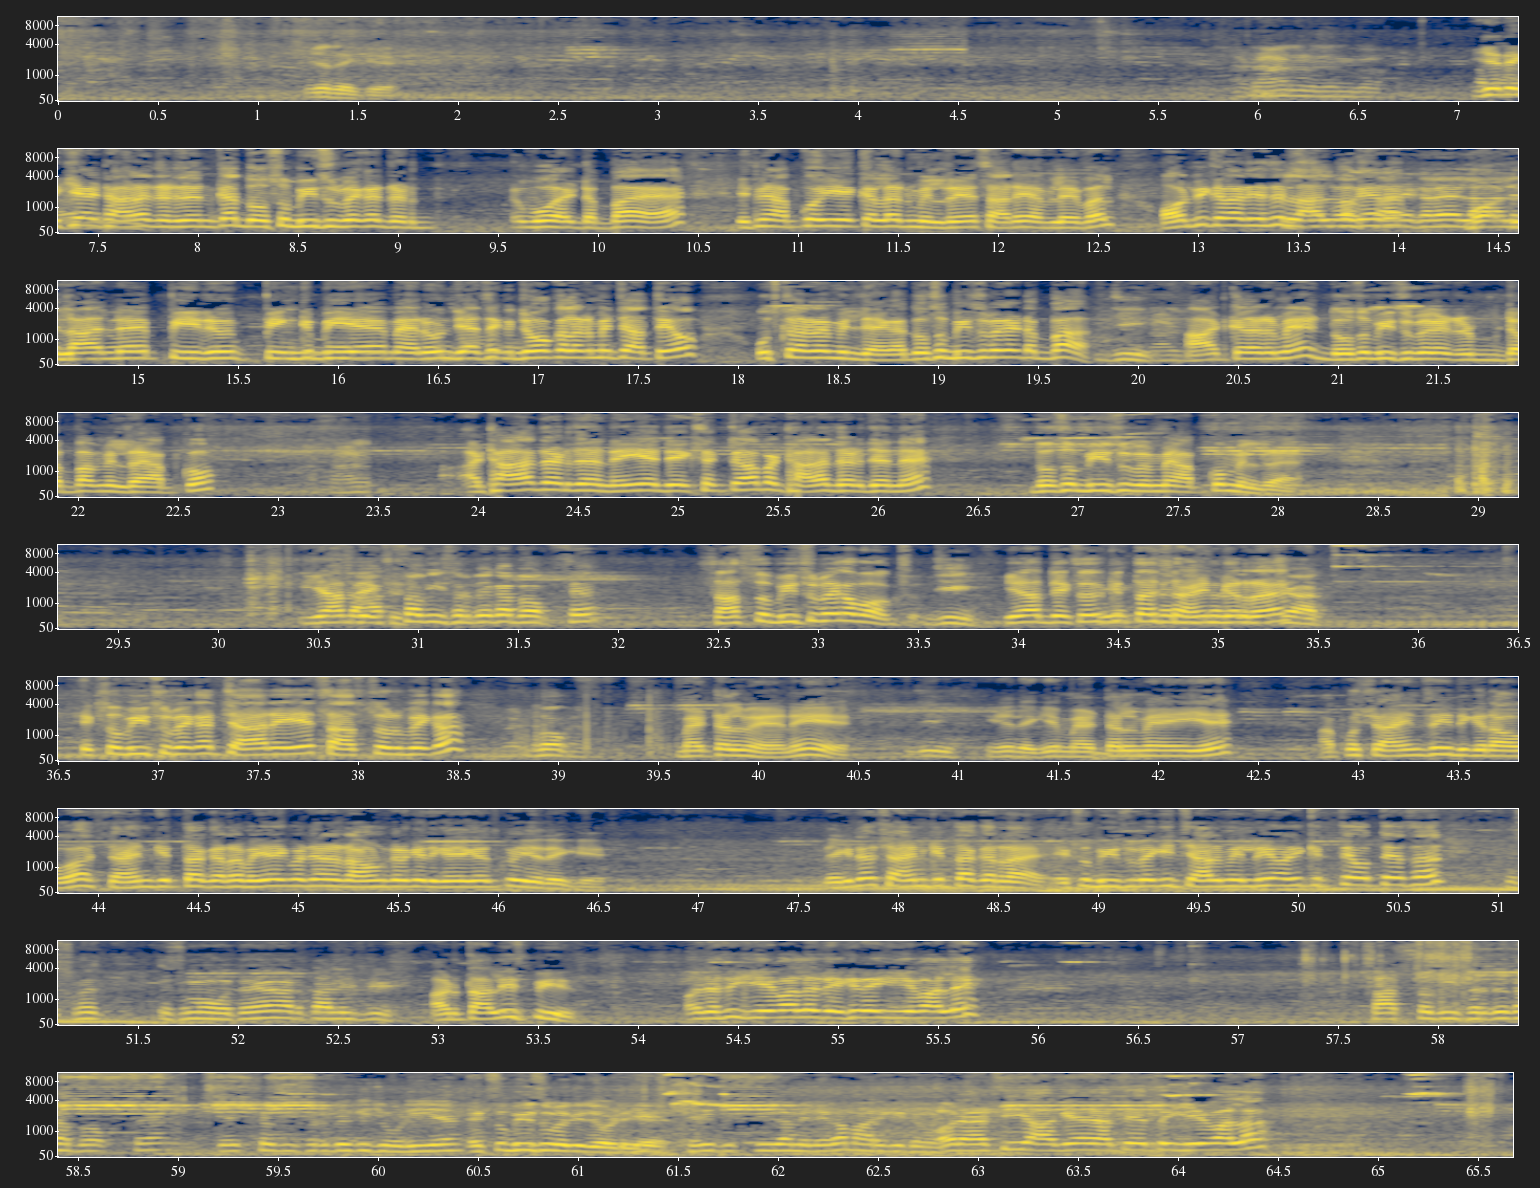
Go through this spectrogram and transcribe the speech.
ये देखिए। ये देखिए अठारह दर्जन का दो सौ बीस रूपए का वो है डब्बा है। इसमें आपको ये कलर मिल रहे हैं सारे अवेलेबल। और भी कलर जैसे लाल वगैरह लाल, लाल है पिंक भी है मैरून जैसे जो कलर में चाहते हो उस कलर में मिल जाएगा। दो सौ बीस रूपए का डब्बा। आठ कलर में दो सौ बीस रूपए का डब्बा मिल रहा है आपको। अठारह दर्जन है ये देख सकते हो आप अठारह दर्जन है। दो सौ बीस में आपको मिल रहा है। ये आप देख सात सौ बीस रुपए का बॉक्स है। सात सौ बीस रूपए का बॉक्स जी। ये आप देख सकते हो कितना शाइन कर रहा है। एक सौ बीस रूपए का चार है ये सात सौ रूपए का बॉक्स मेटल में है ना ये? जी। ये देखिए मेटल में है ये। आपको शाइन से ही दिख रहा होगा। शाइन कितना कर रहा है भैया? एक बार राउंड करके दिखाइएगा इसको ये देखिए। देख रहे हो शाइन कितना कर रहा है? एक सौ बीस रूपए की चार मिल रही है। और ये कितने होते हैं सर इसमें इसमें होते हैं अड़तालीस पीस। अड़तालीस पीस। और जैसे ये वाले देख रहे हैं ये वाले? सात सौ बीस रूपए का बॉक्स है। एक सौ बीस रूपए की जोड़ी है। एक सौ बीस रूपए की जोड़ी है। थ्री फिफ्टी का मिलेगा मार्केट में। और ऐसे ही आगे आ जाते हैं तो ये वाला?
